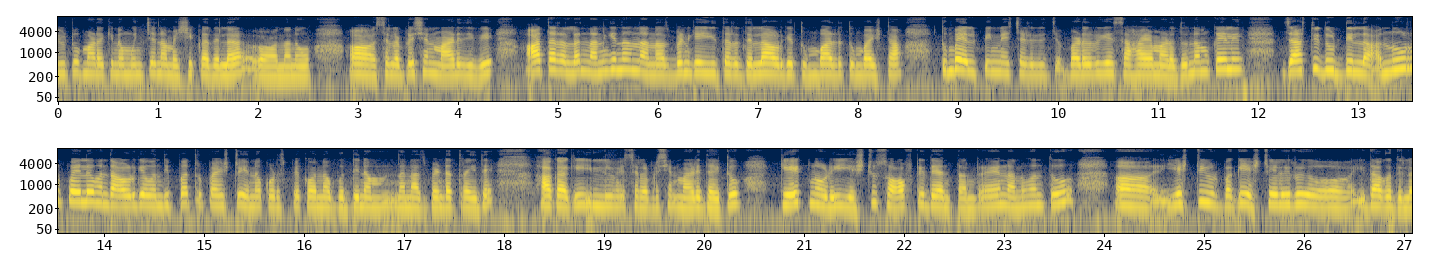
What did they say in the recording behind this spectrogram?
ಯೂಟ್ಯೂಬ್ ಮಾಡೋಕ್ಕಿಂತ ಮುಂಚೆ ನಮ್ಮ ಮೆಷಿಕದೆಲ್ಲ ಆ, ನಾನು ಸೆಲೆಬ್ರೇಷನ್ ಮಾಡಿದ್ದೀವಿ ಆ ಥರ ಅಲ್ಲ ನನಗಿನ್ನ ನನ್ನ ಹಸ್ಬೆಂಡ್ಗೆ ಈ ಥರದ್ದೆಲ್ಲ ಅವ್ರಿಗೆ ತುಂಬ ಅಂದರೆ ತುಂಬ ಇಷ್ಟ. ತುಂಬ ಹೆಲ್ಪಿಂಗ್ ನೇಚರ್ ಇದೆ. ಬಡವರಿಗೆ ಸಹಾಯ ಮಾಡೋದು. ನಮ್ಮ ಕೈಲಿ ಜಾಸ್ತಿ ದುಡ್ಡಿಲ್ಲ. ನೂರು ರೂಪಾಯಿಲೇ ಒಂದು ಅವ್ರಿಗೆ ಒಂದು ಇಪ್ಪತ್ತು ರೂಪಾಯಿ ಅಷ್ಟು ಏನೋ ಕೊಡಿಸ್ಬೇಕು ಅನ್ನೋ ಬುದ್ಧಿ ನಮ್ಮ ನನ್ನ ಹಸ್ಬೆಂಡ್ ಹತ್ರ ಇದೆ. ಹಾಗಾಗಿ ಇಲ್ಲಿ ಸೆಲೆಬ್ರೇಷನ್ ಮಾಡಿದ್ದಾಯಿತು. ಕೇಕ್ ನೋಡಿ ಎಷ್ಟು ಸಾಫ್ಟ್ ಇದೆ ಅಂತಂದರೆ ನನಗಂತೂ ಎಷ್ಟು ಇವ್ರ ಬಗ್ಗೆ ಎಷ್ಟು ಹೇಳಿದ್ರು ಇದಾಗೋದಿಲ್ಲ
